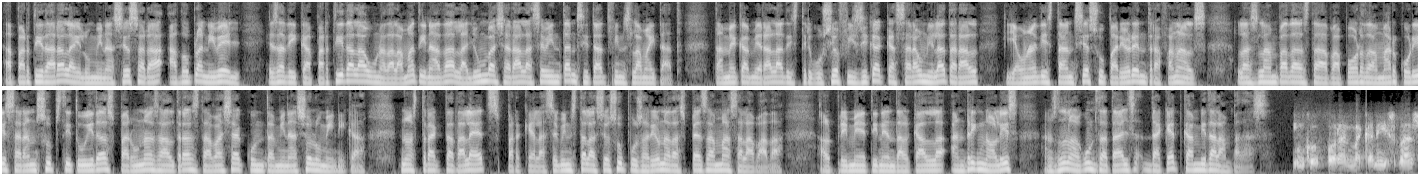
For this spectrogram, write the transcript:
A partir d'ara la il·luminació serà a doble nivell, és a dir que a partir de la una de la matinada la llum baixarà la seva intensitat fins la meitat. També canviarà la distribució física que serà unilateral i a una distància superior entre fanals. Les làmpades de vapor de mercuri seran substituïdes per unes altres de baixa contaminació lumínica. No es tracta de leds perquè la seva instal·lació suposaria una despesa massa elevada. El primer tinent d'alcalde, Enric Nolis, ens dona alguns detalls d'aquest canvi de làmpades incorporen mecanismes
